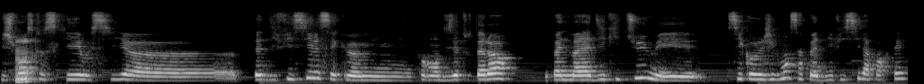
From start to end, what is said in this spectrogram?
Et je pense que ce qui est aussi euh, peut-être difficile, c'est que, hum, comme on disait tout à l'heure, c'est pas une maladie qui tue, mais psychologiquement, ça peut être difficile à porter.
